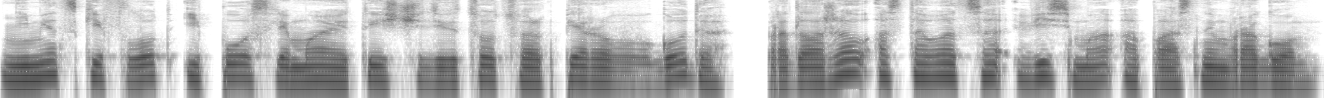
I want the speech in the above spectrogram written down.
немецкий флот и после мая 1941 года продолжал оставаться весьма опасным врагом.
